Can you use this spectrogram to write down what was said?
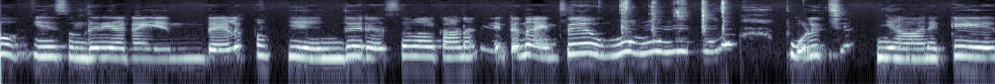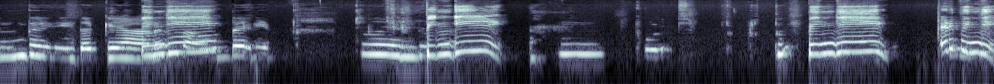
ഓ ഈ സുന്ദരിയാക്കാൻ എന്ത് എളുപ്പം എന്ത് രസമാ കാണാൻ. എന്റെ നയൻസേ പൊളിച്ച് ഞാനൊക്കെ എന്ത് ഇതൊക്കെയാണ്. സൗന്ദര്യം. പിങ്കി. പിങ്കി. എടി പിങ്കി.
